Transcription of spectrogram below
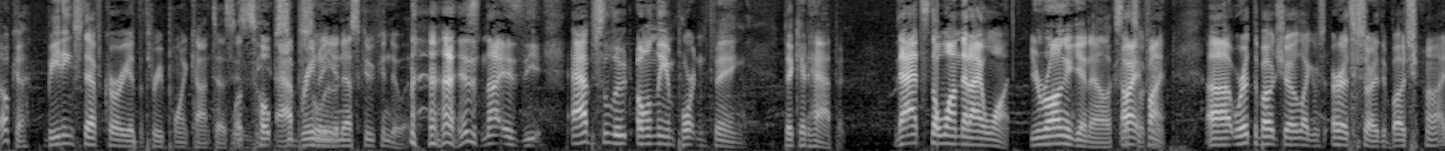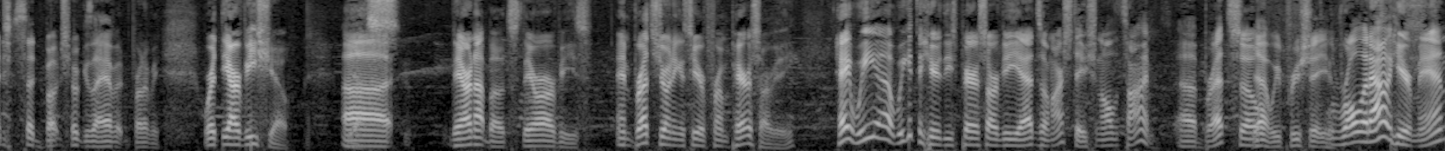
Okay. Beating Steph Curry at the three point contest Let's is the hope Sabrina absolute- Ionescu can do it. is not is the absolute only important thing that can happen. That's the one that I want. You're wrong again, Alex. All That's right, okay. fine. Uh, we're at the boat show, like was, or sorry, the boat show. I just said boat show because I have it in front of me. We're at the RV show. Uh, Yes. They are not boats; they are RVs. And Brett's joining us here from Parris RV. Hey, we uh, we get to hear these Parris RV ads on our station all the time, uh, Brett. So Yeah, we appreciate you. roll it out here, man.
